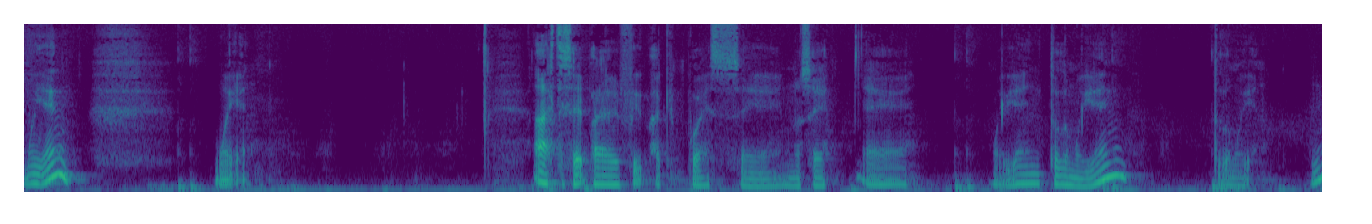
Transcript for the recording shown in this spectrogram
Muy bien. Muy bien. Ah, este es para el feedback. Pues eh, no sé. Eh, muy bien, todo muy bien. Todo muy bien. ¿Mm?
